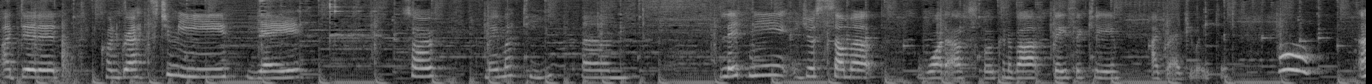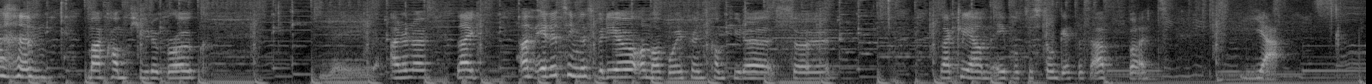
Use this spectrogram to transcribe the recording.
I did it. Congrats to me. Yay. So made my tea. Um, let me just sum up what I've spoken about. Basically, I graduated. Um, my computer broke. Yay. I don't know. Like, I'm editing this video on my boyfriend's computer, so luckily I'm able to still get this up, but yeah.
